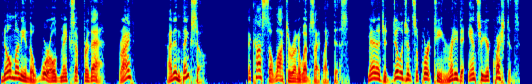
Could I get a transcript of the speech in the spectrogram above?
No money in the world makes up for that, right? I didn't think so. It costs a lot to run a website like this. Manage a diligent support team ready to answer your questions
